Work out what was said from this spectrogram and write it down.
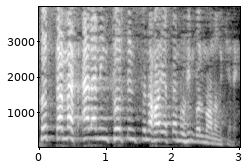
to'rtta masalaning to'rtinchisi nihoyatda muhim bo'lmoqligi kerak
